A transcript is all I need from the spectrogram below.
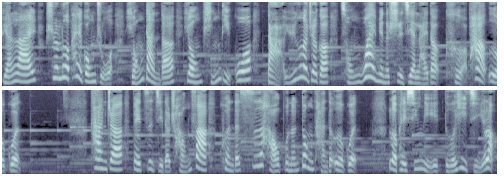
原来是乐佩公主勇敢地用平底锅打晕了这个从外面的世界来的可怕恶棍。看着被自己的长发捆得丝毫不能动弹的恶棍，乐佩心里得意极了。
